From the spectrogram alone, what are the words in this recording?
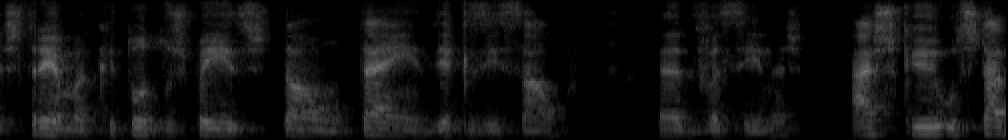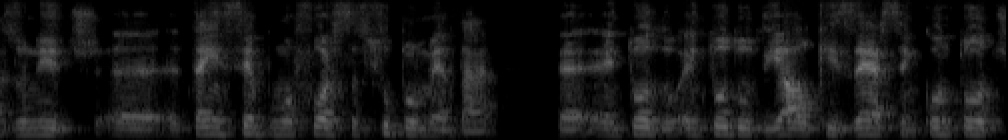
extrema que todos os países estão, têm de aquisição de vacinas. Acho que os Estados Unidos uh, têm sempre uma força suplementar eh, em todo, em todo o diálogo que exercem com todos,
